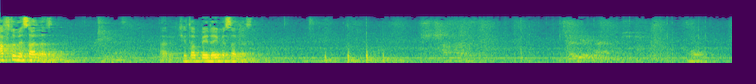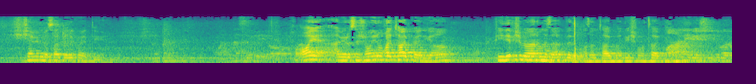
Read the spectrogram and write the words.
هفت مثال نزده. آره. کتاب بدایی مثال نزده شیشم این مثال پیدا کنید دیگه. خب آقای امیر حسین شما اینو می‌خواید تایپ کنید دیگه ها پی دی افشو به من مثلا بده. مثلا تایپ کنید شما تایپ ما کنید نوشتیم دوباره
